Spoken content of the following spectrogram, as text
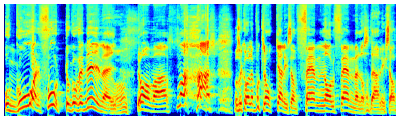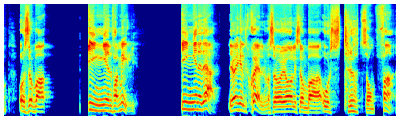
och går fort och går förbi mig. Ja. Jag bara, fan! Och så kollar jag på klockan, liksom, 5.05 eller något sånt där. Liksom. Och så bara, ingen familj. Ingen är där. Jag är helt själv. Så jag liksom bara, och trött som fan.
